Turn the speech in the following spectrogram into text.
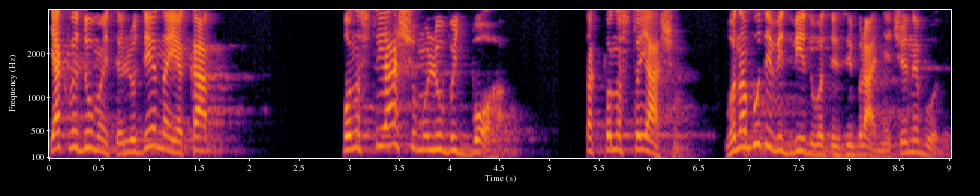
Як ви думаєте, людина, яка по-настоящому любить Бога, так по-настоящому, вона буде відвідувати зібрання чи не буде?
